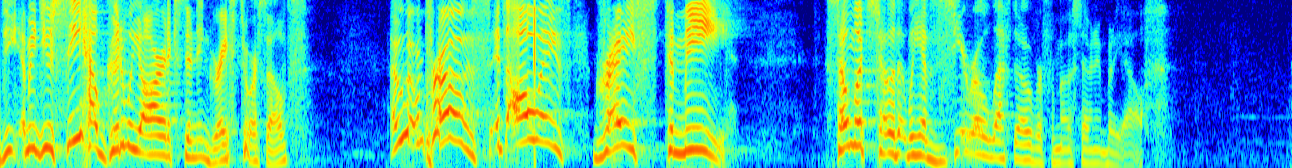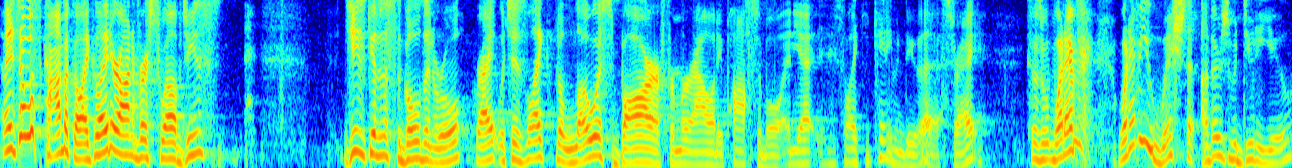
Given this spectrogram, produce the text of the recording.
You, I mean, do you see how good we are at extending grace to ourselves? I mean, we're pros. It's always grace to me. So much so that we have zero left over for most anybody else. I mean, it's almost comical. Like later on in verse 12, Jesus, Jesus gives us the golden rule, right? Which is like the lowest bar for morality possible. And yet he's like, you can't even do this, right? He says, whatever, whatever you wish that others would do to you,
